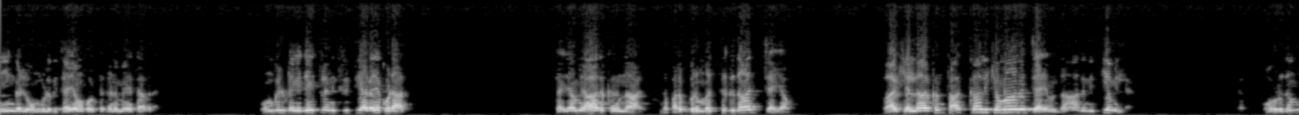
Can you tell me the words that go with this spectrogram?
நீங்கள் உங்களுக்கு ஜெயம் போட்டுக்கணுமே தவிர உங்களுடைய ஜெயத்துல நீ திருப்தி அடையக்கூடாது. ஜெயம் யாருக்குன்னா இந்த பரபிரம்மத்துக்கு தான் ஜெயம். பாக்கி எல்லாருக்கும் தாக்காலிகமான ஜெயம் தான் அது நித்தியம் இல்லை எப்பொழுதும்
